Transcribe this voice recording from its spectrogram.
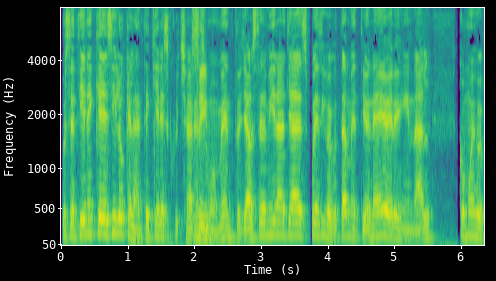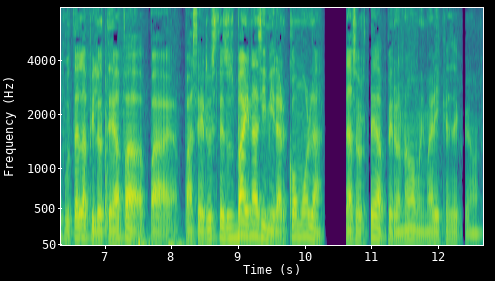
Usted tiene que decir lo que la gente quiere escuchar en su momento. Ya usted mira, ya después, hijo de puta, metió en el como hijo de puta la pilotea para pa, pa hacer usted sus vainas y mirar cómo la, la sortea. Pero no, muy marica ese weón.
